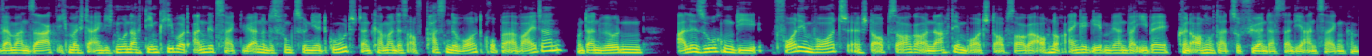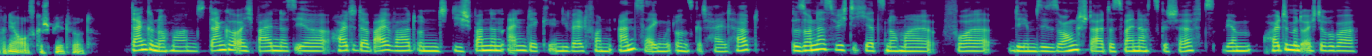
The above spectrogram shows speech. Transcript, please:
Wenn man sagt, ich möchte eigentlich nur nach dem Keyword angezeigt werden und das funktioniert gut, dann kann man das auf passende Wortgruppe erweitern und dann würden alle Suchen, die vor dem Wort äh, Staubsauger und nach dem Wort Staubsauger auch noch eingegeben werden bei eBay, können auch noch dazu führen, dass dann die Anzeigenkampagne ausgespielt wird. Danke nochmal und danke euch beiden, dass ihr heute dabei wart und die spannenden Einblicke in die Welt von Anzeigen mit uns geteilt habt. Besonders wichtig jetzt nochmal vor dem Saisonstart des Weihnachtsgeschäfts. Wir haben heute mit euch darüber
